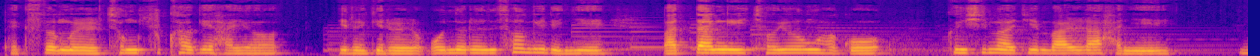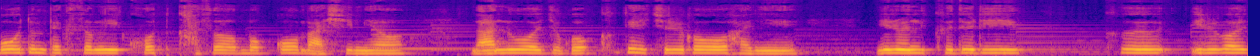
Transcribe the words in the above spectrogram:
백성을 정숙하게 하여 이르기를 오늘은 성일이니 마땅히 조용하고 근심하지 말라 하니 모든 백성이 곧 가서 먹고 마시며 나누어 주고 크게 즐거워하니 이는 그들이 그 읽어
